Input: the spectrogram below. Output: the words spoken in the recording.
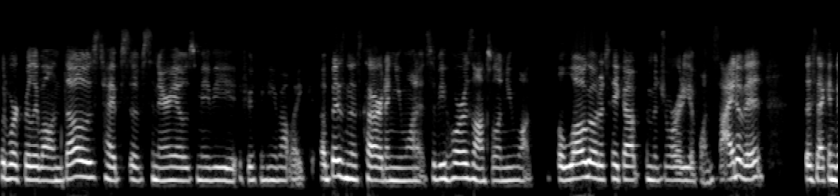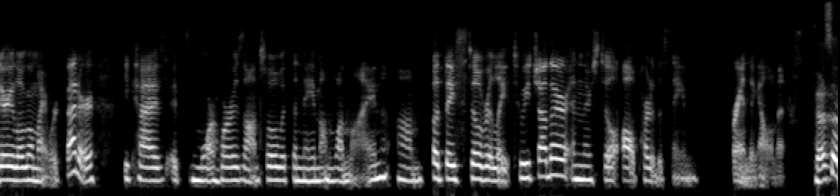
would work really well in those types of scenarios. Maybe if you're thinking about like a business card and you want it to be horizontal and you want the logo to take up the majority of one side of it, the secondary logo might work better because it's more horizontal with the name on one line. Um, but they still relate to each other and they're still all part of the same branding elements. That's a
